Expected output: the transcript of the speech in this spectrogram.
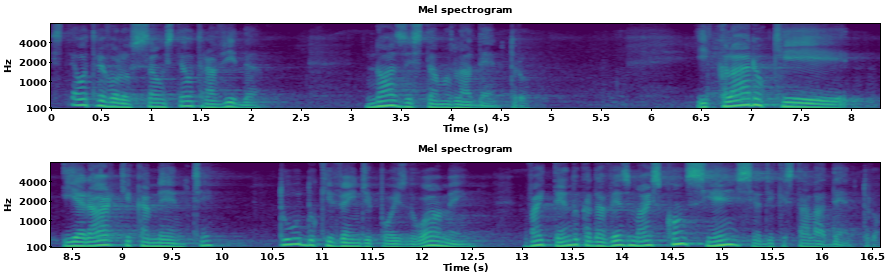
Isto é outra evolução, isto é outra vida. Nós estamos lá dentro. E claro que, hierarquicamente, tudo que vem depois do homem vai tendo cada vez mais consciência de que está lá dentro.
